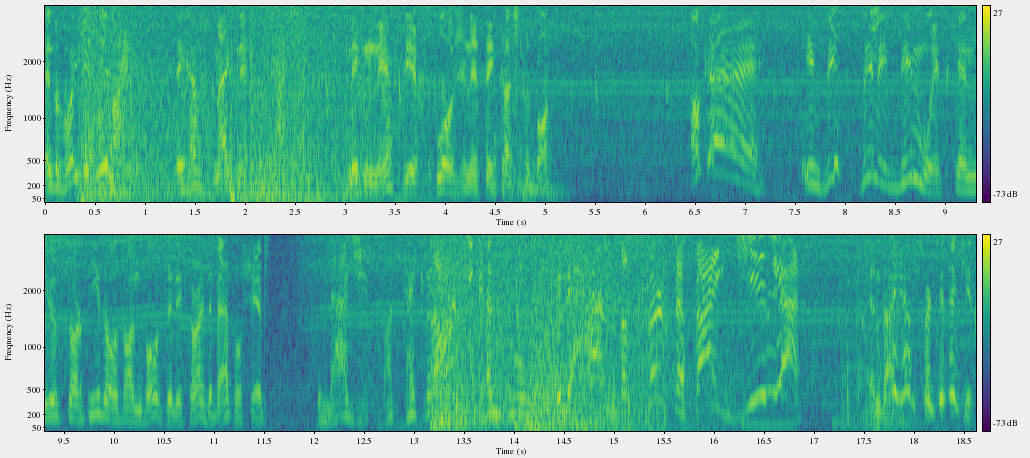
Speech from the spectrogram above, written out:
and avoid the mines. They have magnets attached. Make a nasty explosion if they touch the boat. Okay! If this silly dimwit can use torpedoes on boat to destroy the battleships, imagine what technology can do in the hands of certified genius! And I have certificate.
